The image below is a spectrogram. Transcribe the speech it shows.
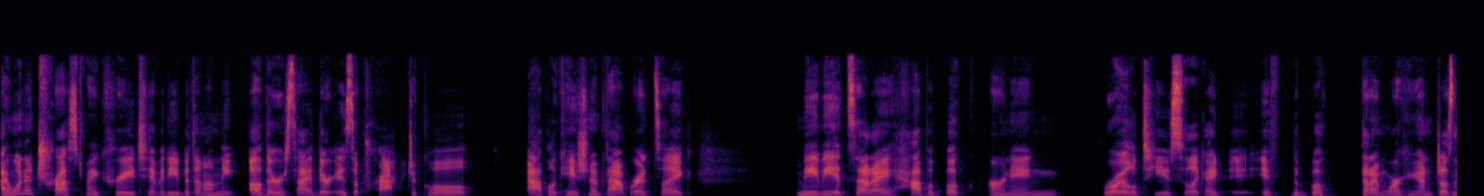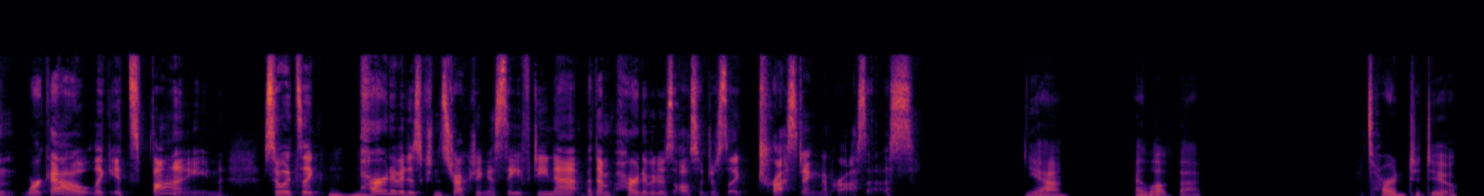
I want to trust my creativity, but then on the other side there is a practical application of that where it's like maybe it's that I have a book earning royalties so like I if the book that I'm working on doesn't work out, like it's fine. So it's like Mhm. part of it is constructing a safety net, but then part of it is also just like trusting the process. Yeah. I love that. It's hard to do.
